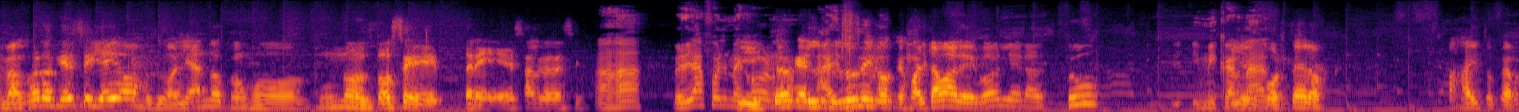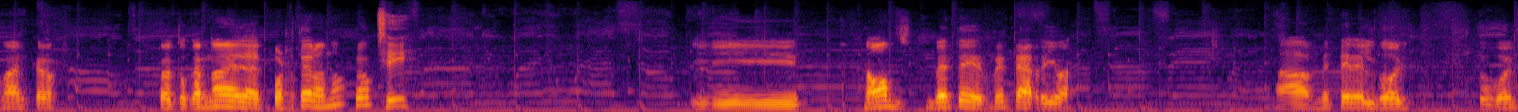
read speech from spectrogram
Me acuerdo que ese ya íbamos goleando como unos 12-3, algo así. Ajá, pero ya fue el mejor. y creo ¿no? que el, Ay, el único que faltaba de gol eras tú Y, y mi y el carnal. portero. Ajá, y tu carnal, creo. Pero tu carnal era el portero, ¿no? Creo. Sí, Y no, pues vete, vete arriba a meter el gol, tu gol.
